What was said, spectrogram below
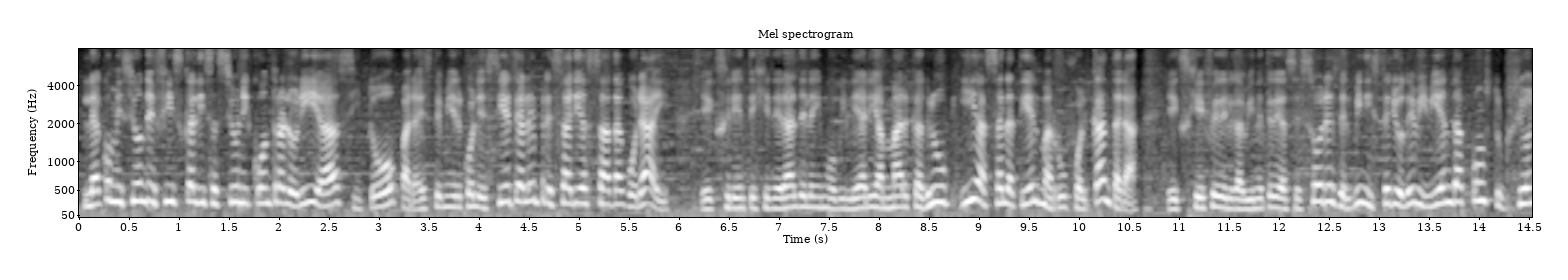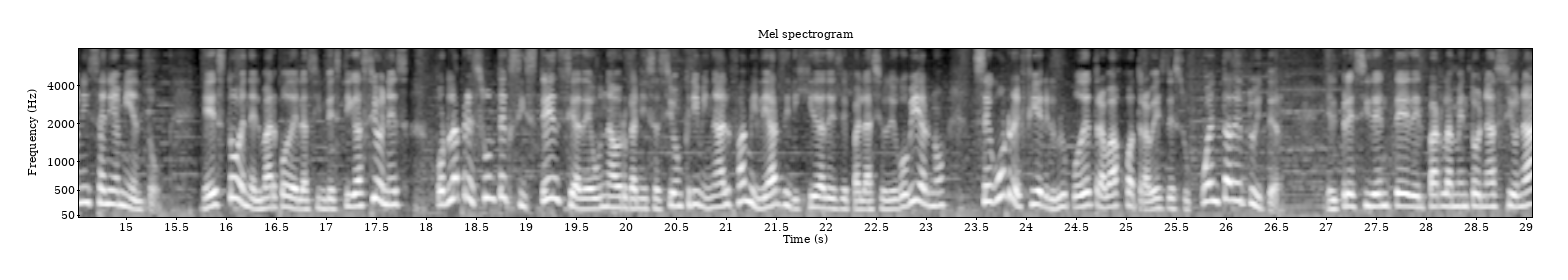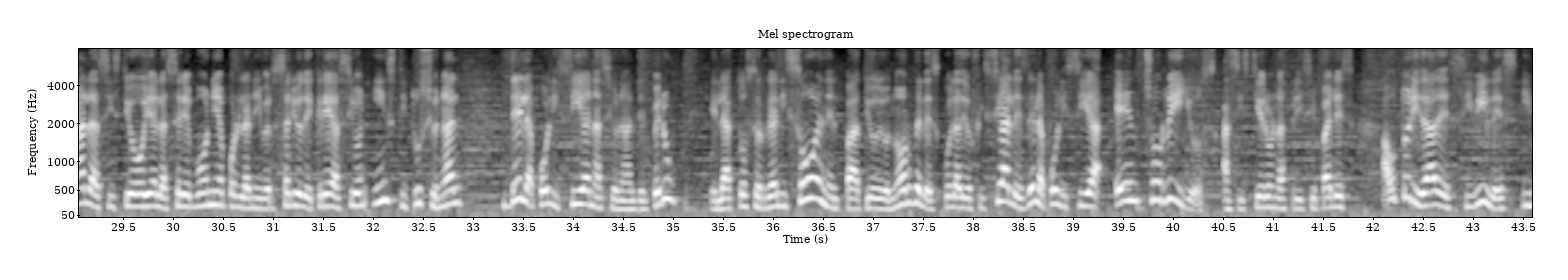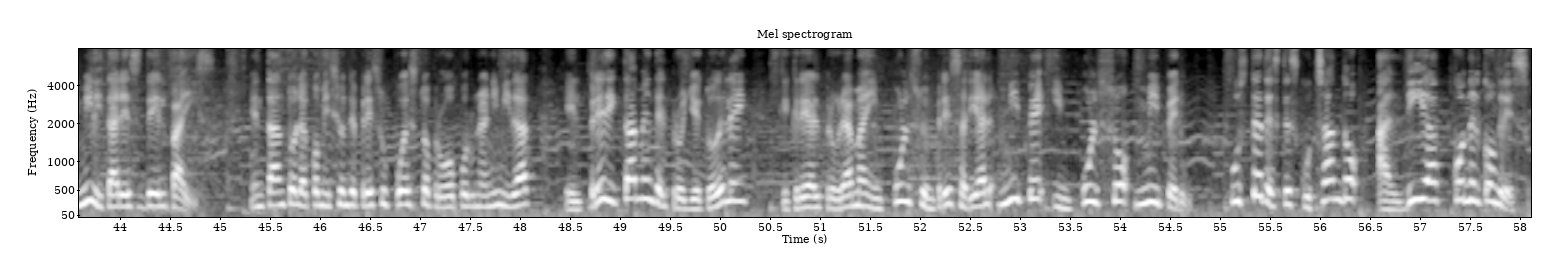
La Comisión de Fiscalización y Contraloría citó para este miércoles 7 a la empresaria Sada Goray, ex gerente general de la inmobiliaria Marca Group, y a Salatiel Marrufo Alcántara, ex jefe del Gabinete de Asesores del Ministerio de Vivienda, Construcción y Saneamiento. Esto en el marco de las investigaciones por la presunta existencia de una organización criminal familiar dirigida desde Palacio de Gobierno, según refiere el grupo de trabajo a través de su cuenta de Twitter. El presidente del Parlamento Nacional asistió hoy a la ceremonia por el aniversario de creación institucional de la Policía Nacional del Perú. El acto se realizó en el patio de honor de la Escuela de Oficiales de la Policía en Chorrillos. Asistieron las principales autoridades civiles y militares del país. En tanto, la Comisión de Presupuesto aprobó por unanimidad el predictamen del proyecto de ley que crea el programa Impulso Empresarial MIPE Impulso Mi Perú. Usted está escuchando al día con el Congreso.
